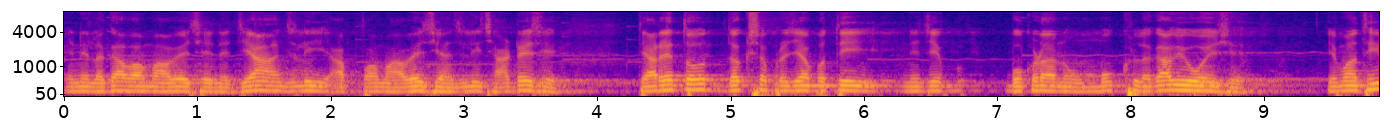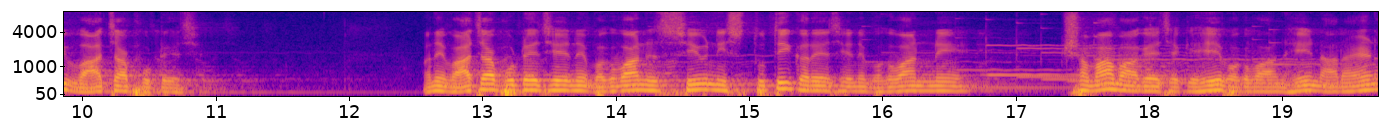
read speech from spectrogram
એને લગાવવામાં આવે છે અને જ્યાં અંજલિ આપવામાં આવે છે, અંજલિ છાંટે છે, ત્યારે તો દક્ષ પ્રજાપતિને જે બોકડાનું મુખ લગાવ્યું હોય છે, એમાંથી વાચા ફૂટે છે. અને વાચા ફૂટે છે અને ભગવાન શિવની સ્તુતિ કરે છે અને ભગવાનને ક્ષમા માગે છે કે હે ભગવાન, હે નારાયણ,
